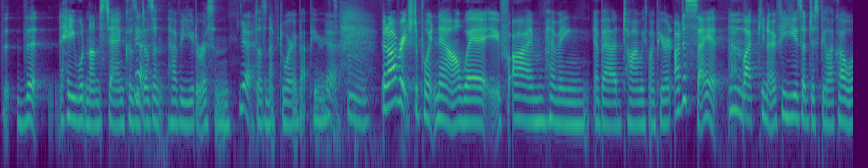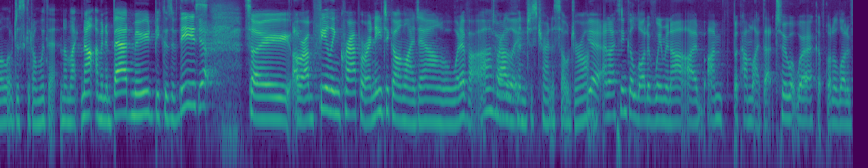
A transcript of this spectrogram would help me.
that, that he wouldn't understand because Yeah. he doesn't have a uterus and Yeah. doesn't have to worry about periods. Yeah. But I've reached a point now where if I'm having a bad time with my period, I just say it. Mm. Like, you know, for years I'd just be like, oh, well, I'll just get on with it. And I'm like, nah, I'm in a bad mood because of this. Yep. So, or I'm feeling crap or I need to go and lie down or whatever, rather than just trying to soldier on. Yeah, and I think a lot of women are. I, I'm become like that too at work. I've got a lot of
